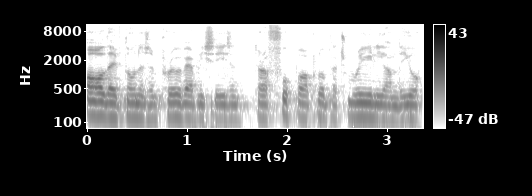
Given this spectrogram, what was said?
all they've done is improve every season. They're a football club that's really on the up.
